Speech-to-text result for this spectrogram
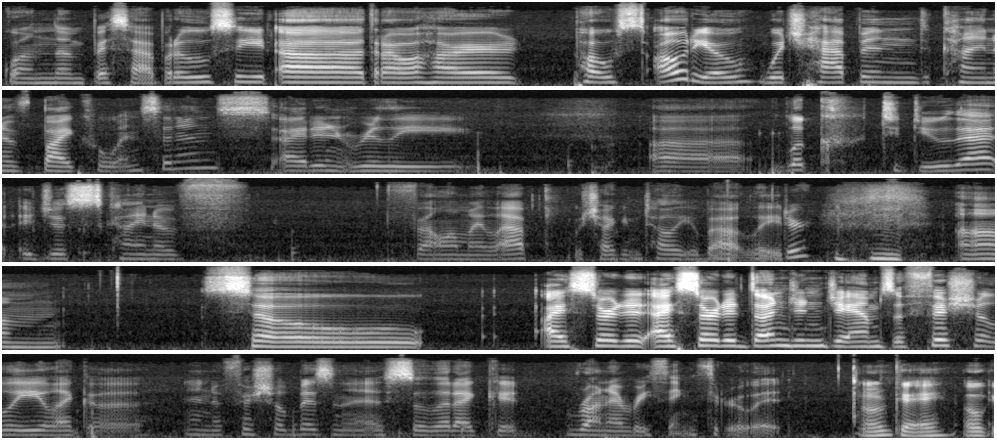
cuando empecé a producir a trabajar post audio, which happened kind of by coincidence. I didn't really uh, look to do that. It just kind of fell on my lap, which I can tell you about later. Um, so I started I started Dungeon Jams officially, like a an official business, so that I could run everything through it. Ok, ok.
